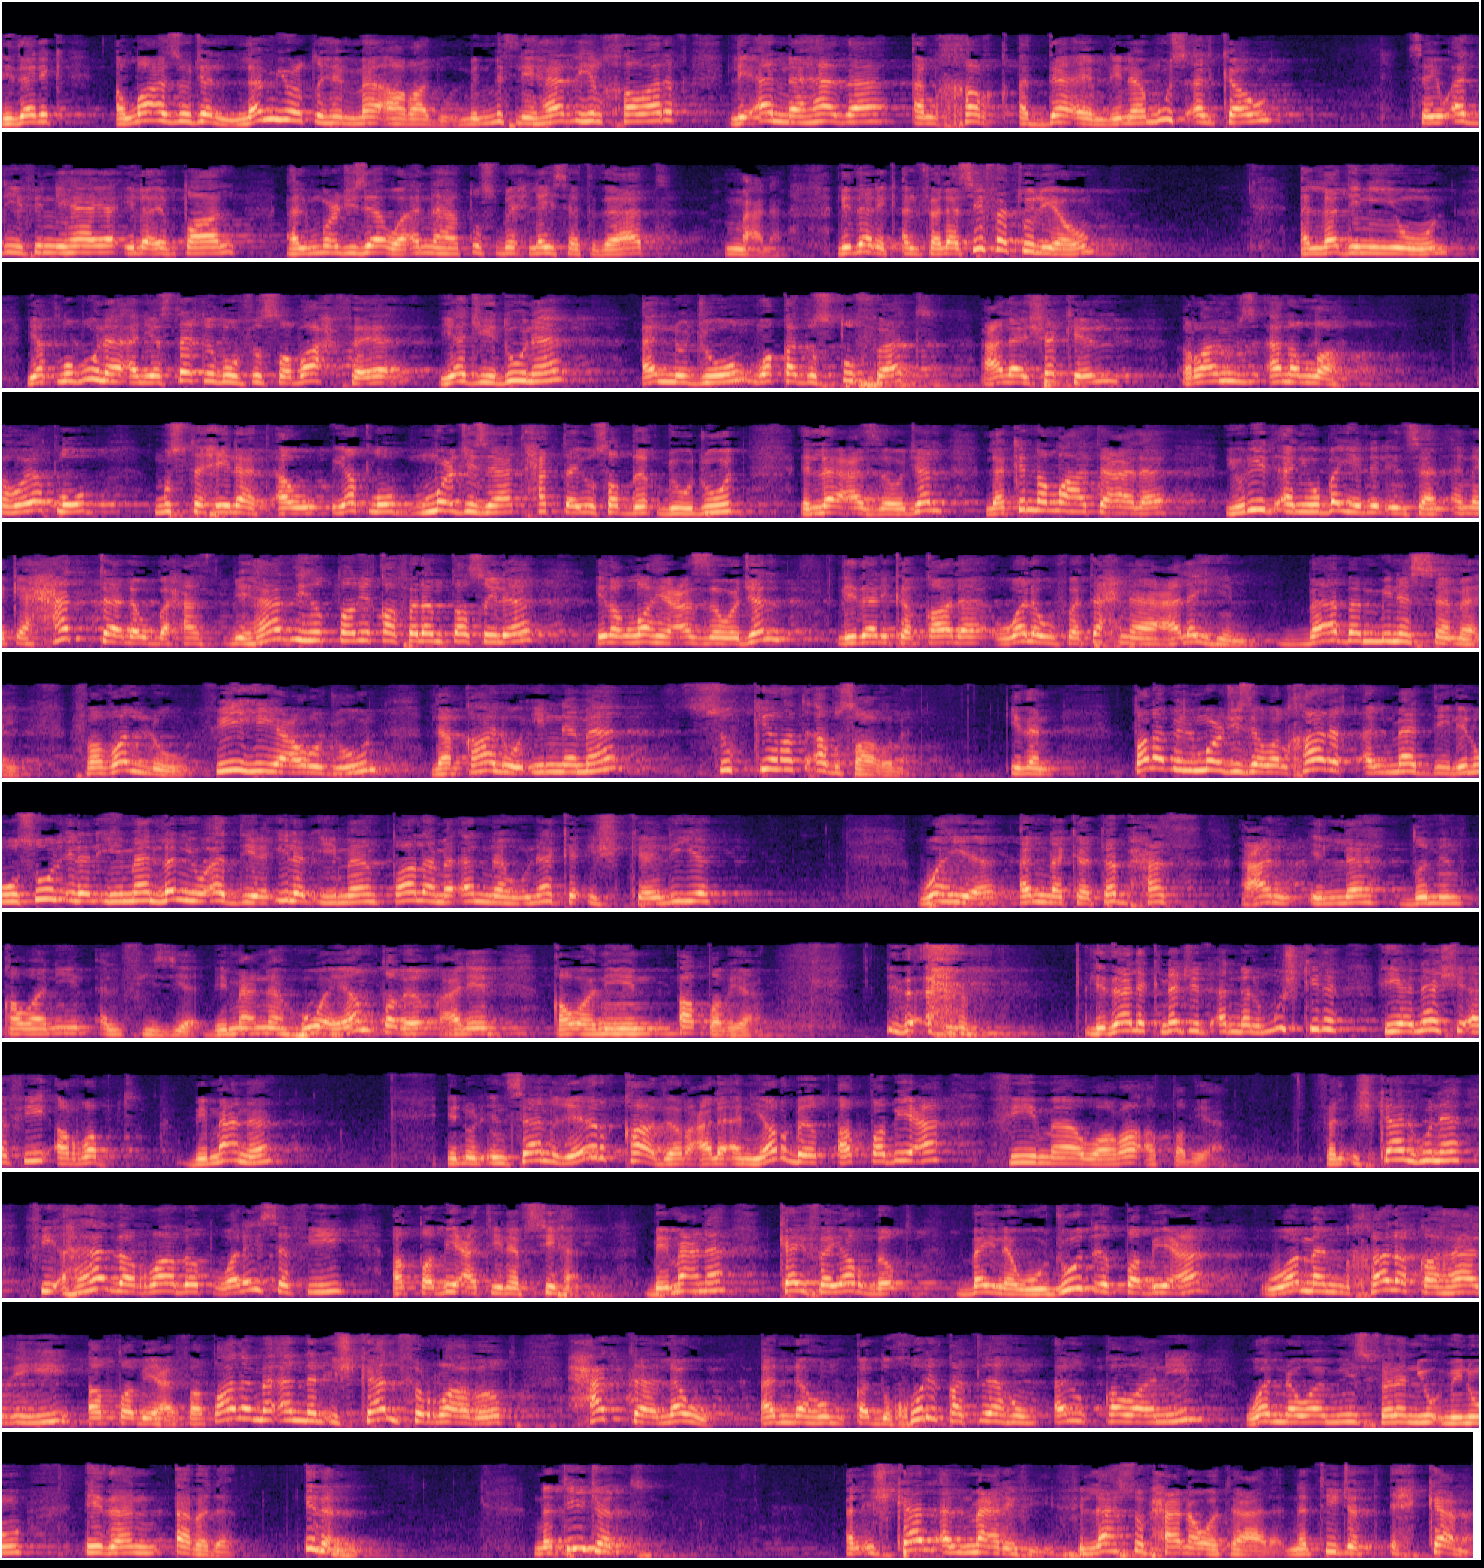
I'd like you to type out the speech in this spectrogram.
لذلك الله عز وجل لم يعطهم ما أرادوا من مثل هذه الخوارق لأن هذا الخرق الدائم لناموس الكون سيؤدي في النهاية إلى إبطال المعجزة وأنها تصبح ليست ذات معنى. لذلك الفلاسفة اليوم اللادينيون يطلبون أن يستيقظوا في الصباح فيجدون النجوم وقد اصطفت على شكل رمز أنا الله فهو يطلب مستحيلات أو يطلب معجزات حتى يصدق بوجود الله عز وجل. لكن الله تعالى يريد أن يبين للإنسان أنك حتى لو بحثت بهذه الطريقة فلن تصل إلى الله عز وجل. لذلك قال ولو فتحنا عليهم بابا من السماء فظلوا فيه يعرجون لقالوا إنما سكرت أبصارنا. إذا طلب المعجزة والخارق المادي للوصول إلى الإيمان لن يؤدي إلى الإيمان طالما أن هناك إشكالية وهي أنك تبحث عن الله ضمن قوانين الفيزياء بمعنى هو ينطبق عليه قوانين الطبيعة. لذلك نجد أن المشكلة هي ناشئة في الربط بمعنى أن الإنسان غير قادر على أن يربط الطبيعة فيما وراء الطبيعة. فالإشكال هنا في هذا الرابط وليس في الطبيعة نفسها. بمعنى كيف يربط بين وجود الطبيعة ومن خلق هذه الطبيعة. فطالما أن الإشكال في الرابط حتى لو أنهم قد خرقت لهم القوانين والنواميس فلن يؤمنوا إذا أبدا. إذا نتيجة الإشكال المعرفي في الله سبحانه وتعالى نتيجة إحكام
